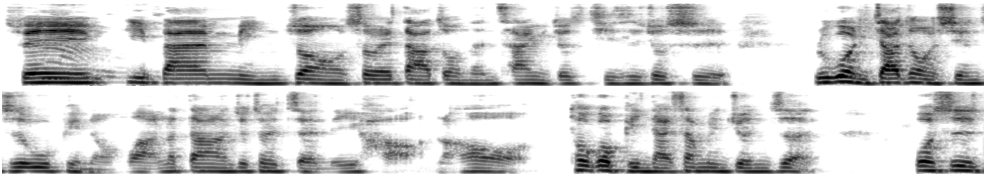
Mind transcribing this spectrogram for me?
所以一般民众社会大众能参与，就是其实就是如果你家中有闲置物品的话，那当然就会整理好，然后透过平台上面捐赠，或是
